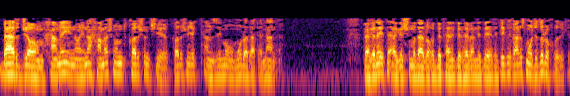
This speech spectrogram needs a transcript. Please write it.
برجام همه اینا اینا همشون کارشون چیه؟ کارشون یک تنظیم امور و رفع منه. وگرنه اگر شما در واقع بپیوندید به که قرار معجزه رخ بده که.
